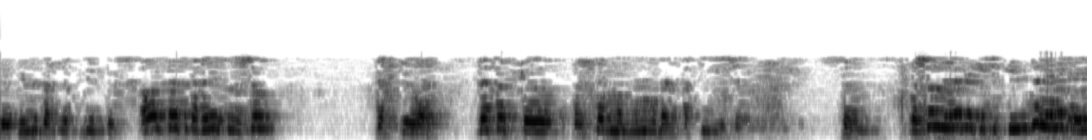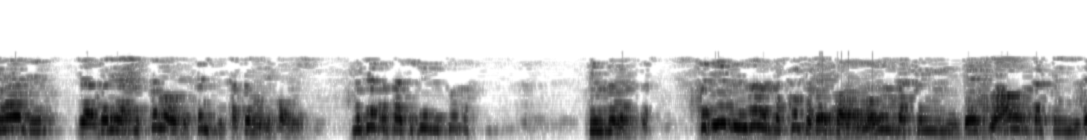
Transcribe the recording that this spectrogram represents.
یو پنځه دقیقې دې اول تاسو د غیر سره شو تحقیق دا تاسو په شپږ مضمونونو باندې تحقیق وشو په شو نه ده چې پنځه نه ده پنځه ده په دې پنځه د کوم څه په اړه ورته کوي د دعا ورته کوي د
